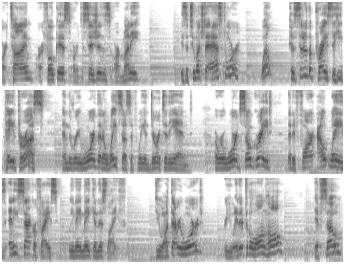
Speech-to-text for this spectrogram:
our time, our focus, our decisions, our money. Is it too much to ask for? Well, consider the price that He paid for us and the reward that awaits us if we endure to the end. A reward so great that it far outweighs any sacrifice we may make in this life. Do you want that reward? Are you in it for the long haul? If so,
